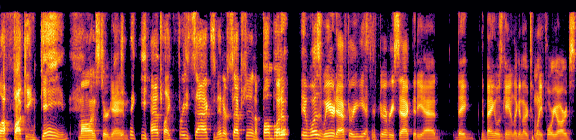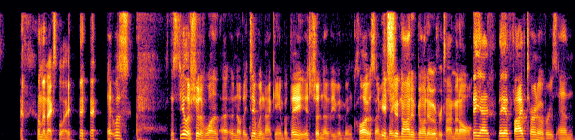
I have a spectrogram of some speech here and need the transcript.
a fucking game. Monster I game. think he had like three sacks, an interception, a fumble. But it, it was weird after he, after every sack that he had, they the Bengals gained like another 24 yards on the next play. it was the Steelers should have won. Uh, no, they did win that game, but they it shouldn't have even been close. I mean, it they, should not have gone to overtime at all. they had they had five turnovers and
